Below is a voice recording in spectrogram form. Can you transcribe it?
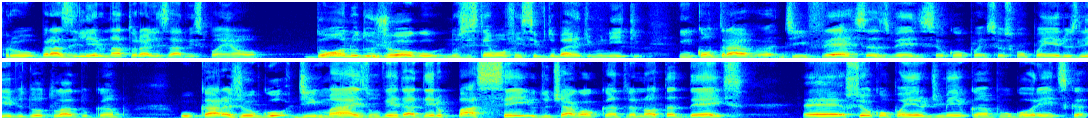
para o brasileiro naturalizado espanhol, dono do jogo no sistema ofensivo do Bayern de Munique, encontrava diversas vezes seu, seus companheiros livres do outro lado do campo. O cara jogou demais, um verdadeiro passeio do Thiago Alcântara, nota 10. É, seu companheiro de meio campo, o Goretzka,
